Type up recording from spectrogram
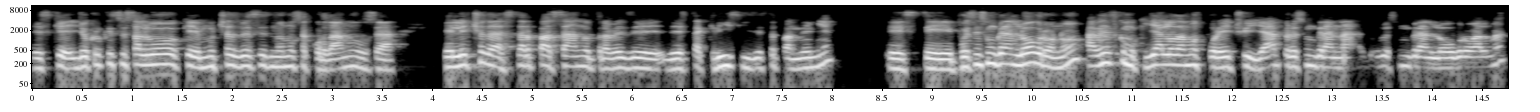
es que yo creo que eso es algo que muchas veces no nos acordamos, o sea, el hecho de estar pasando a través de, de esta crisis, de esta pandemia, este, pues es un gran logro, ¿no? A veces como que ya lo damos por hecho y ya, pero es un gran, es un gran logro, Alma.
